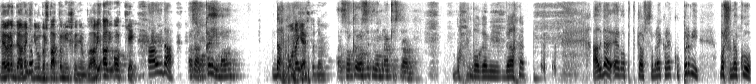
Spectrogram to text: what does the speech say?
Ne verujem da Anakin ima baš takvo mišljenje u glavi, ali okej. Okay. Ali da. A da. Soka je imala. Da. Ona jeste, da. A Soka je osetila mračnu stranu. Boga mi, da. Ali da, evo, opet, kao što sam rekao, neko prvi, baš onako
